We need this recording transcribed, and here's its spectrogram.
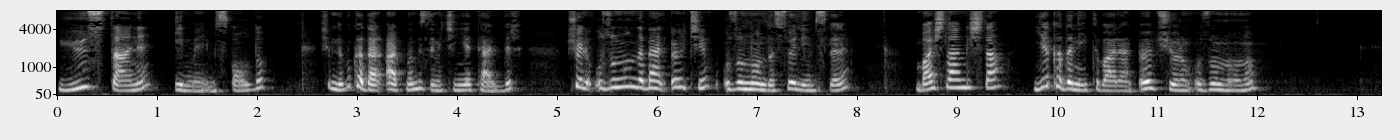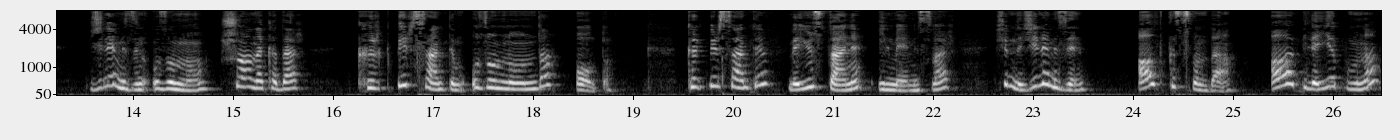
100 tane ilmeğimiz oldu. Şimdi bu kadar artma bizim için yeterlidir. Şöyle uzunluğunu da ben ölçeyim. Uzunluğunu da söyleyeyim sizlere. Başlangıçtan yakadan itibaren ölçüyorum uzunluğunu. Jilemizin uzunluğu şu ana kadar 41 santim uzunluğunda oldu. 41 santim ve 100 tane ilmeğimiz var. Şimdi jilemizin alt kısmında A pile yapımına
